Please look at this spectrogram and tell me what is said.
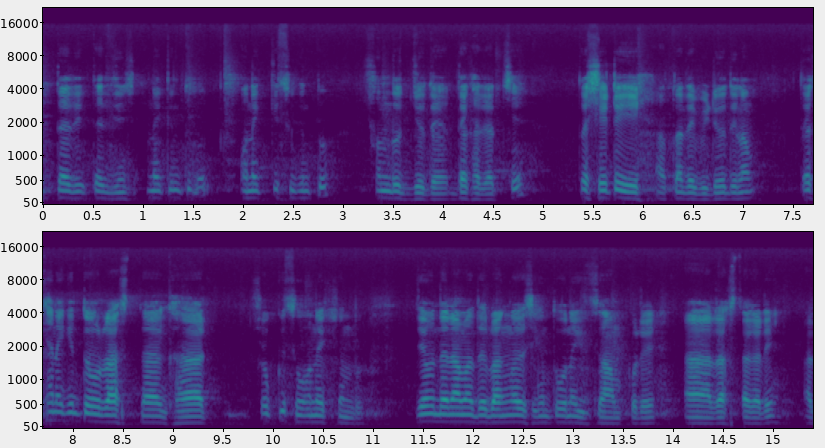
ইত্যাদি ইত্যাদি জিনিস, অনেক কিন্তু, অনেক কিছু কিন্তু সৌন্দর্য দেখা যাচ্ছে। তো সেটাই আপনাদের ভিডিও দিলাম। তো এখানে কিন্তু রাস্তাঘাট সব কিছু অনেক সুন্দর। যেমন ধরেন আমাদের বাংলাদেশে কিন্তু অনেক জাম পড়ে রাস্তাঘাটে। আর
